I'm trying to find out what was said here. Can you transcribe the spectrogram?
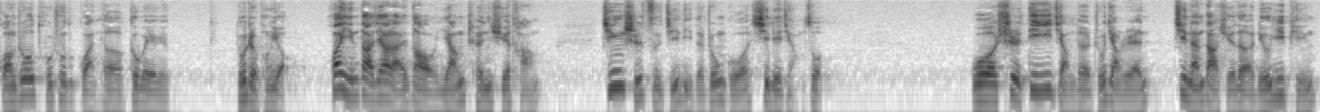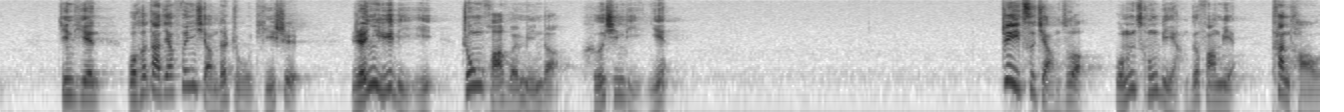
广州图书馆的各位读者朋友，欢迎大家来到羊城学堂《经史子集里的中国》系列讲座。我是第一讲的主讲人，暨南大学的刘一平。今天我和大家分享的主题是“人与礼：中华文明的核心理念”。这一次讲座，我们从两个方面探讨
